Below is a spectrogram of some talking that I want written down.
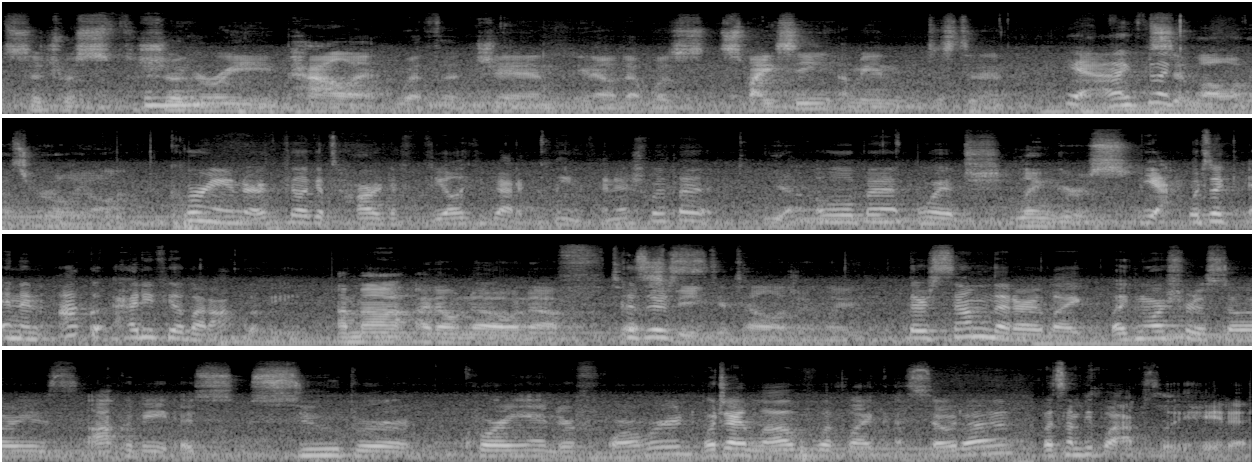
citrus, sugary palate with a gin, you know, that was spicy. I mean, just didn't Yeah, I feel sit like well with us early on. Coriander. I feel like it's hard to feel like you've got a clean finish with it. Yeah. A little bit, which Lingers. yeah, which like in an aqua. How do you feel about aquavit? I'm not. I don't know enough to 'Cause there's- speak intelligently. There's some that are like like North Shore Distillery's aquavit is super coriander forward, which I love with like a soda, but some people absolutely hate it.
